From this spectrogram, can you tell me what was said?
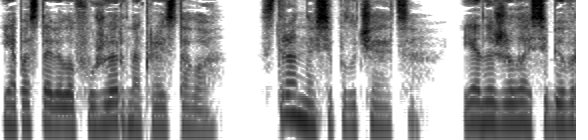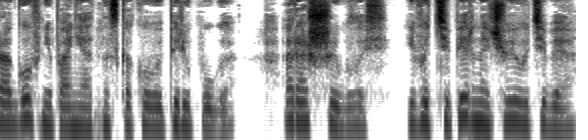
Я поставила фужер на край стола. Странно все получается. Я нажила себе врагов непонятно с какого перепуга. Расшиблась. И вот теперь ночую у тебя.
